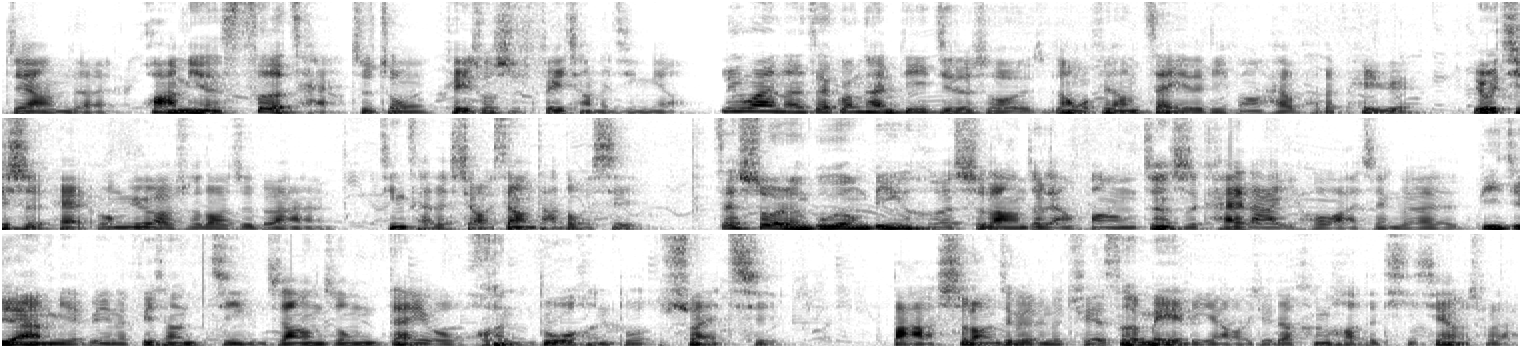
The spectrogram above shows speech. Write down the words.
这样的画面色彩之中，可以说是非常的精妙。另外呢，在观看第一集的时候，让我非常在意的地方还有它的配乐，尤其是哎，我们又要说到这段精彩的小象打斗戏，在兽人雇佣兵和侍郎这两方正式开打以后啊，整个 BGM 也变得非常紧张中带有很多很多的帅气，把侍郎这个人的角色魅力啊，我觉得很好的体现了出来，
